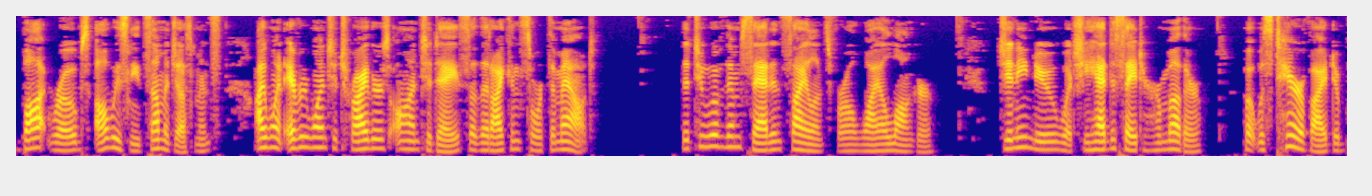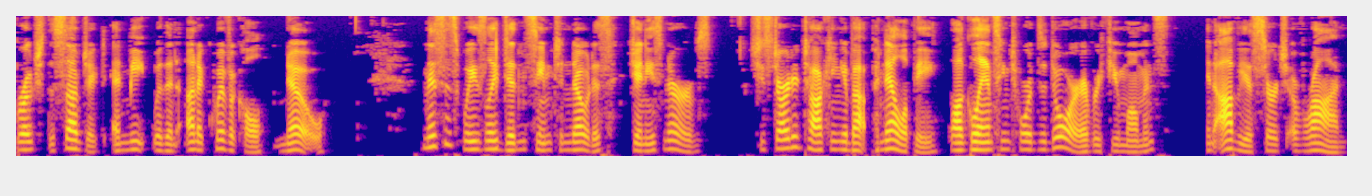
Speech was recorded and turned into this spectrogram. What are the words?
Bought robes always need some adjustments. I want everyone to try theirs on today so that I can sort them out." The two of them sat in silence for a while longer. Ginny knew what she had to say to her mother, but was terrified to broach the subject and meet with an unequivocal "No." Mrs. Weasley didn't seem to notice Ginny's nerves. She started talking about Penelope, while glancing towards the door every few moments, in obvious search of Ron.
